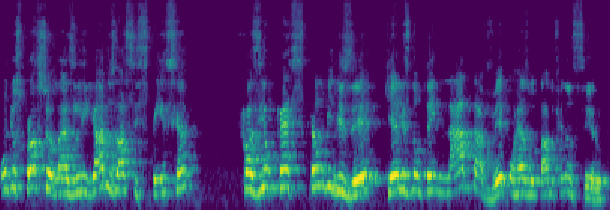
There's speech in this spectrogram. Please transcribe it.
onde os profissionais ligados à assistência faziam questão de dizer que eles não têm nada a ver com o resultado financeiro.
